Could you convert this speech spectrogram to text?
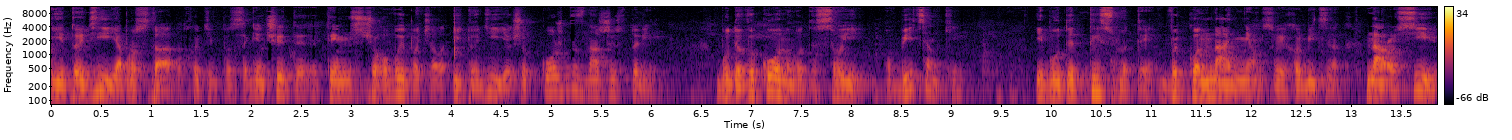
І тоді я просто хотів закінчити тим, з чого ви почали. І тоді, якщо кожна з наших сторін буде виконувати свої обіцянки і буде тиснути виконанням своїх обіцянок на Росію,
